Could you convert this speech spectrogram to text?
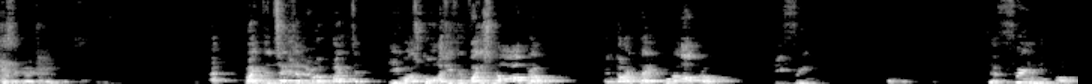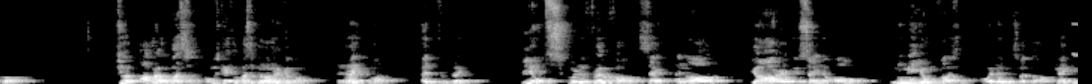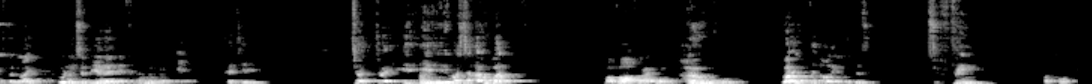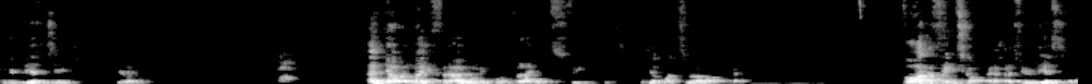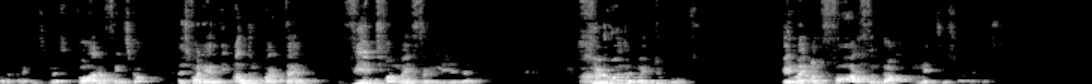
Dis 'n groot ding. Buiten sy geloof, buiten he was called as jy verwys na Abraham in daai tyd o Abraham die vriend van God the friend of God so Abraham was kom ons kyk was 'n belangrike man ryk man invloedryk beeldskone vrou gehad sy in haar jare toe sy nou al nie meer jonk was nie konings wat na haar gekyk het verlei koning se bene het net gesê so so hierdie was 'n ou wat maar waarvoor hy onthou word buite al die goedes is 'n vriend van God. Toe ek lees en sê, Here, in jou en my verhouding met God wil hy ons vriend wees. Het jy ooit so daarna gekyk? Ware vriendskap, en ek gaan dit vir jou lees want anders gaan ek iets mis. Ware vriendskap is wanneer die ander party weet van my verlede, glo in my toekoms en my aanvaar vandag net soos wat ek is.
